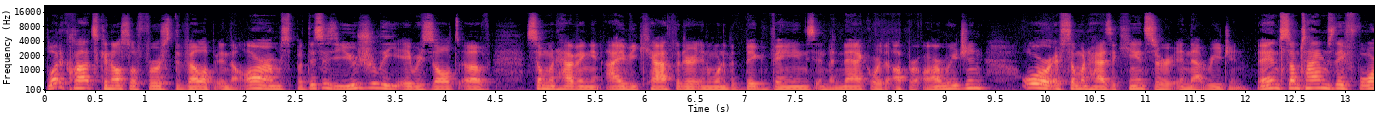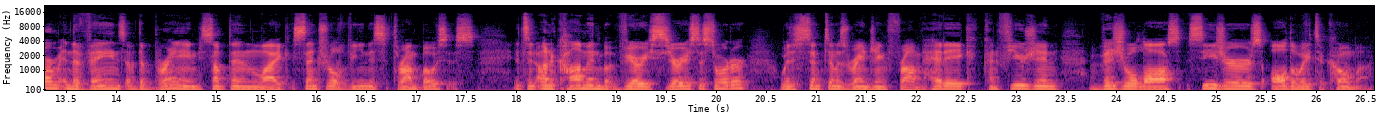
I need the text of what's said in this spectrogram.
Blood clots can also first develop in the arms, but this is usually a result of someone having an IV catheter in one of the big veins in the neck or the upper arm region, or if someone has a cancer in that region. And sometimes they form in the veins of the brain, something like central venous thrombosis. It's an uncommon but very serious disorder with symptoms ranging from headache, confusion, visual loss, seizures, all the way to coma.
